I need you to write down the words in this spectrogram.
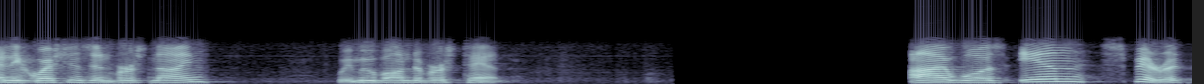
Any questions in verse 9? We move on to verse 10. I was in spirit.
